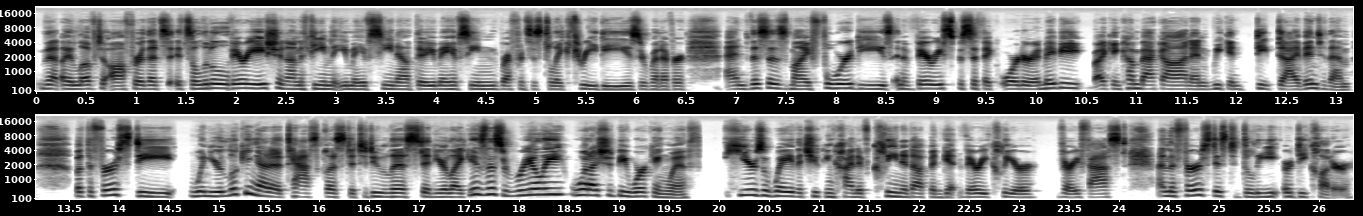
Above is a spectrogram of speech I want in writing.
that I love to offer. That's it's a little variation on a theme that you may have seen out there. You may have seen references to like 3Ds or whatever. And this is my 4Ds in a very specific order. And maybe I can come back on and we can deep dive into them. But the first D, when you're looking at a task list, a to-do list, and you're like, is this really what I should be working with? Here's a way that you can kind of clean it up and get very clear very fast. And the first is to delete or declutter.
